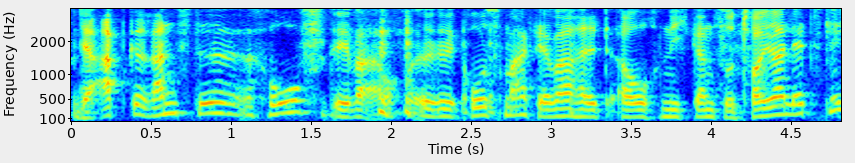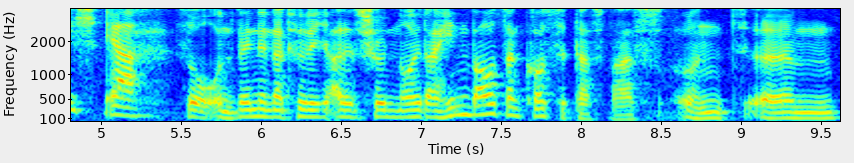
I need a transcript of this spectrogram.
Der abgeranzte Hof, der war auch äh, Großmarkt, der war halt auch nicht ganz so teuer letztlich. Ja. So, und wenn du natürlich alles schön neu dahin baust, dann kostet das was. Und ähm,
